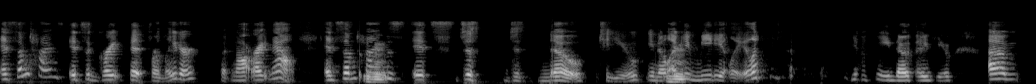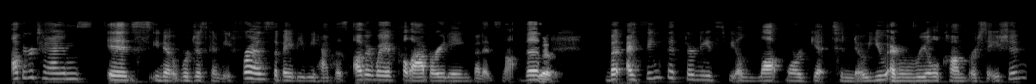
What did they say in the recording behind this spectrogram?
And sometimes it's a great fit for later, but not right now. And mm-hmm. sometimes mm-hmm. it's just just no to you, you know, like mm-hmm. immediately. Like yucky, no thank you. Um, other times it's, you know, we're just gonna be friends, so maybe we have this other way of collaborating, but it's not this. Yeah. But I think that there needs to be a lot more get to know you and real conversation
